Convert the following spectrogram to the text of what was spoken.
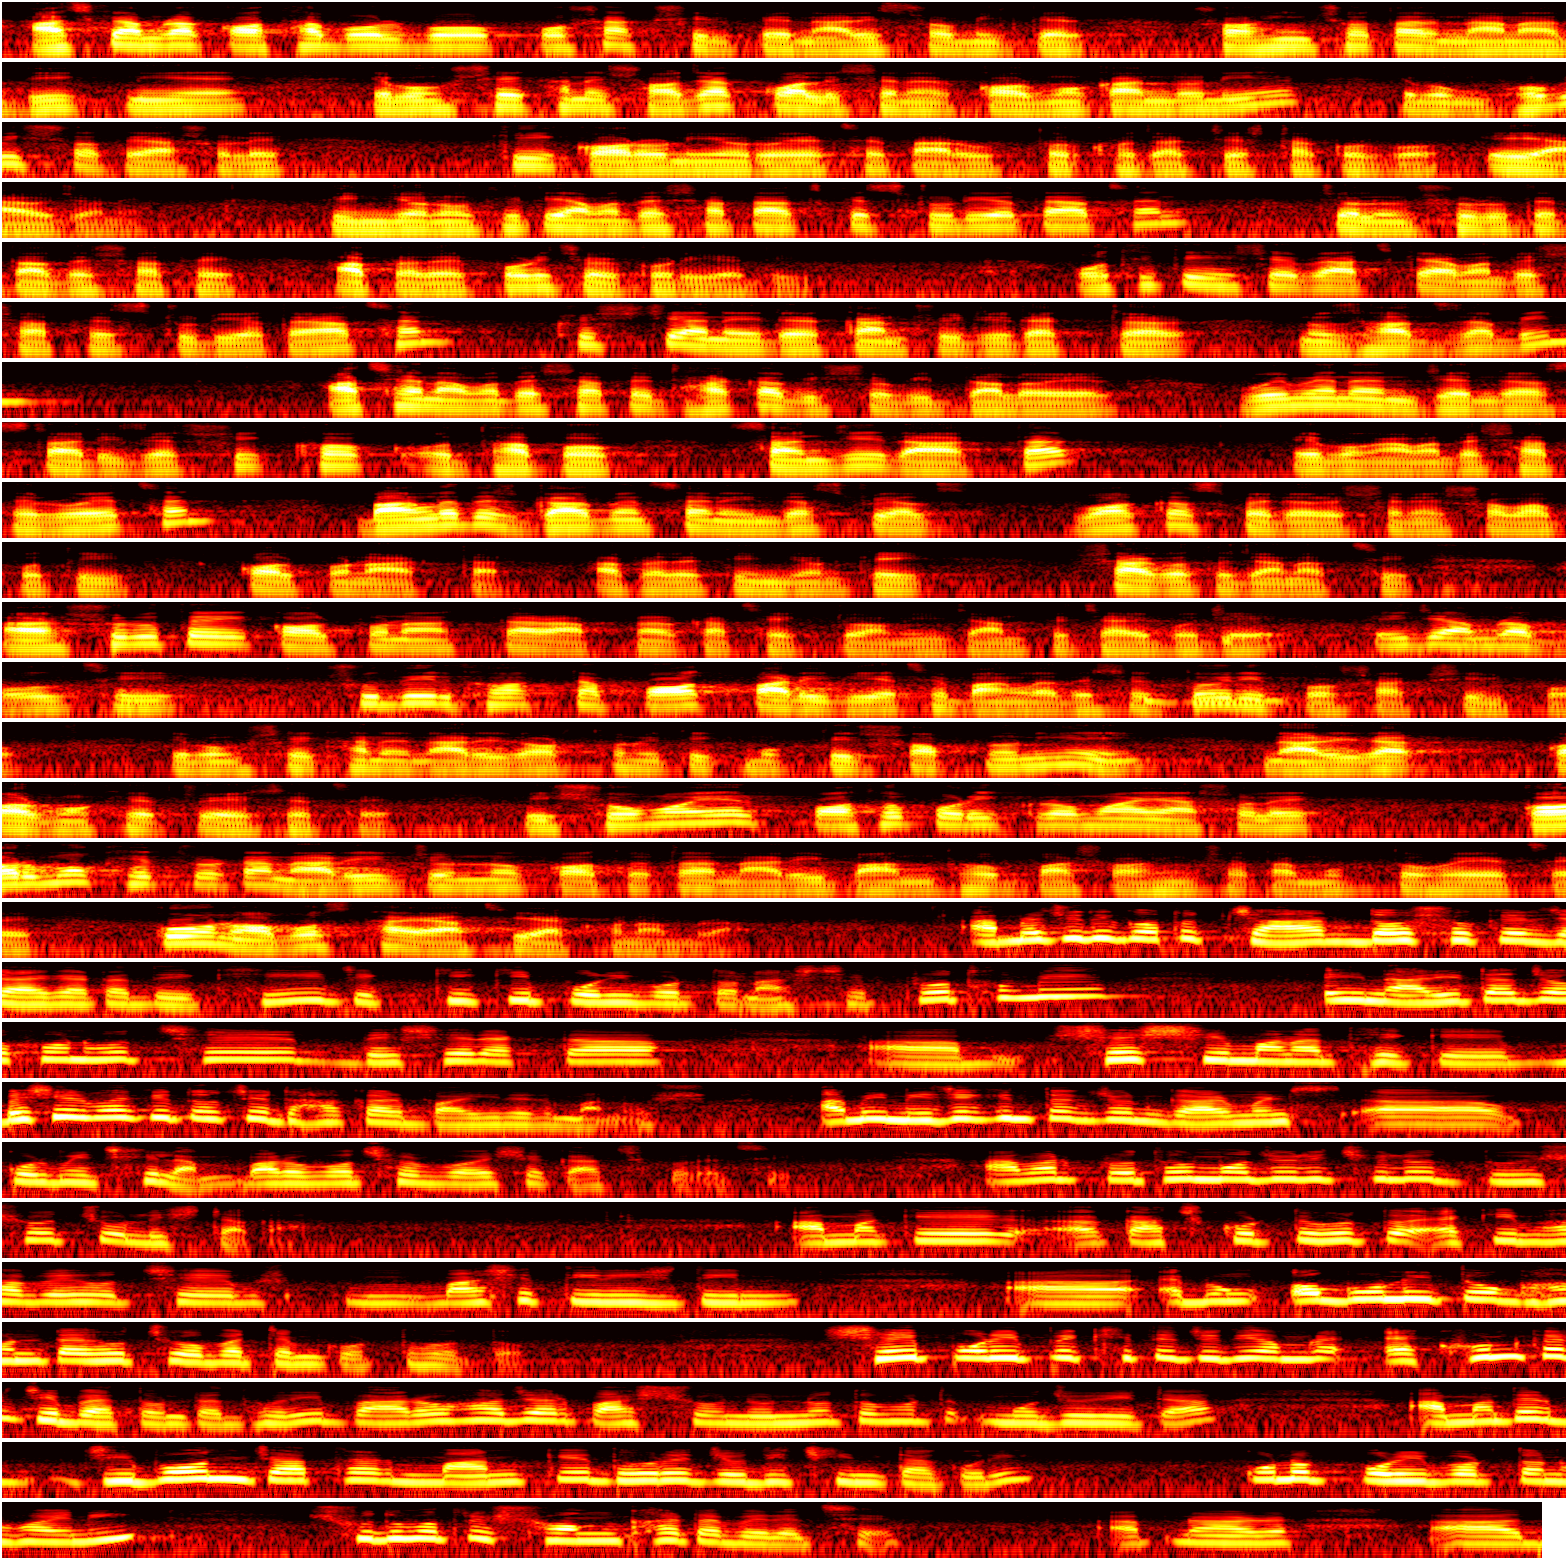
আজকে আমরা কথা বলব পোশাক শিল্পে নারী শ্রমিকদের সহিংসতার নানা দিক নিয়ে এবং সেখানে সজাগ কোয়ালিশনের কর্মকাণ্ড নিয়ে এবং ভবিষ্যতে আসলে কি করণীয় রয়েছে তার উত্তর খোঁজার চেষ্টা করব এই আয়োজনে। তিনজন অতিথি আমাদের সাথে আজকে স্টুডিওতে আছেন। চলুন শুরুতে তাদের সাথে আপনাদের পরিচয় করিয়ে দিই। অতিথি হিসেবে আজকে আমাদের সাথে স্টুডিওতে আছেন ক্রিশ্চিয়ান এইডের কান্ট্রি ডিরেক্টর নুজহাত জাবিন আছেন আমাদের সাথে ঢাকা বিশ্ববিদ্যালয়ের উইমেন অ্যান্ড জেন্ডার স্টাডিজের শিক্ষক অধ্যাপক সঞ্জিদা আক্তার এবং আমাদের সাথে রয়েছেন Bangladesh garments and industrial workers ফেডারেশনের সভাপতি কল্পনা আক্তার। আপনাদের তিনজনকেই স্বাগত জানাচ্ছি। আর শুরুতেই কল্পনা আক্তার আপনার কাছে একটু আমি জানতে চাইব যে এই যে আমরা বলছি সুদীর্ঘ একটা পথ পাড়ি দিয়েছে বাংলাদেশের তৈরি পোশাক শিল্প এবং সেখানে নারীর অর্থনৈতিক মুক্তির স্বপ্ন নিয়েই নারীরা কর্মক্ষেত্রে এসেছে। এই সময়ের পথ পরিক্রমায় আসলে কর্মক্ষেত্রটা নারীর জন্য কতটা নারী বান্ধব বা সহিংসতা মুক্ত হয়েছে, কোন অবস্থায় আছি এখন আমরা? আমরা যদি গত চার দশকের জায়গাটা দেখি যে কি কি পরিবর্তন আসছে। প্রথমে এই নারীটা যখন হচ্ছে দেশের একটা শেষ সীমানা থেকে, বেশিরভাগই তো হচ্ছে ঢাকার বাইরের মানুষ। আমি নিজে কিন্তু একজন গার্মেন্টস কর্মী ছিলাম, বারো বছর বয়সে কাজ করেছি। আমার প্রথম মজুরি ছিল দুইশো চল্লিশ টাকা। আমাকে কাজ করতে হতো একইভাবে হচ্ছে মাসে তিরিশ দিন এবং অগণিত ঘন্টায় হচ্ছে ওভারটাইম করতে হতো। সেই পরিপ্রেক্ষিতে যদি আমরা এখনকার যে বেতনটা ধরি, বারো হাজার পাঁচশো ন্যূনতম মজুরিটা, আমাদের জীবনযাত্রার মানকে ধরে যদি চিন্তা করি, কোনো পরিবর্তন হয়নি, শুধুমাত্র সংখ্যাটা বেড়েছে। আপনার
